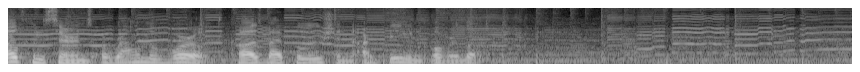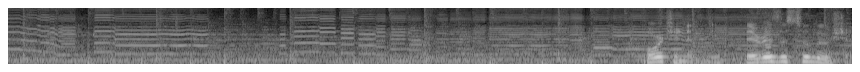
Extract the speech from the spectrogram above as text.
Health concerns around the world caused by pollution are being overlooked. Fortunately, there is a solution.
